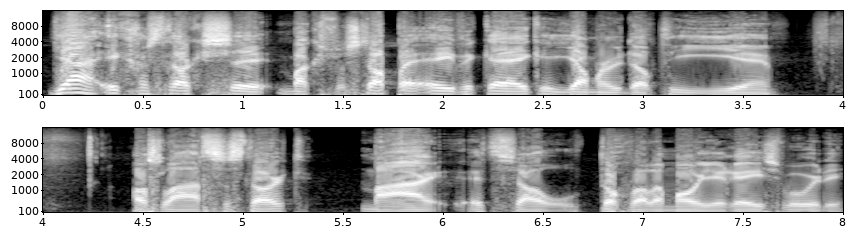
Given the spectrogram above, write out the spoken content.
ja, ik ga straks eh, Max Verstappen even kijken. Jammer dat hij eh, als laatste start. Maar het zal toch wel een mooie race worden.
